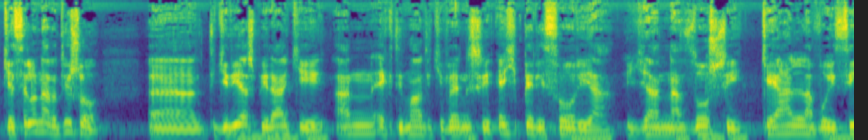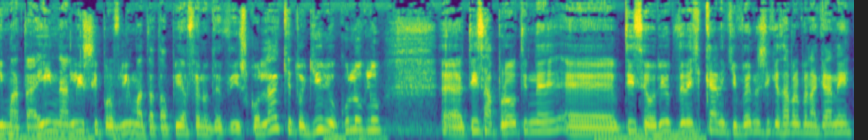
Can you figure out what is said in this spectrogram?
Και θέλω να ρωτήσω ε, την κυρία Σπυράκη αν εκτιμά ότι η κυβέρνηση έχει περιθώρια για να δώσει και άλλα βοηθήματα ή να λύσει προβλήματα τα οποία φαίνονται δύσκολα και τον κύριο Κούλογλου ε, τι θα πρότεινε, ε, τι θεωρεί ότι δεν έχει κάνει η κυβέρνηση και θα έπρεπε να κάνει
